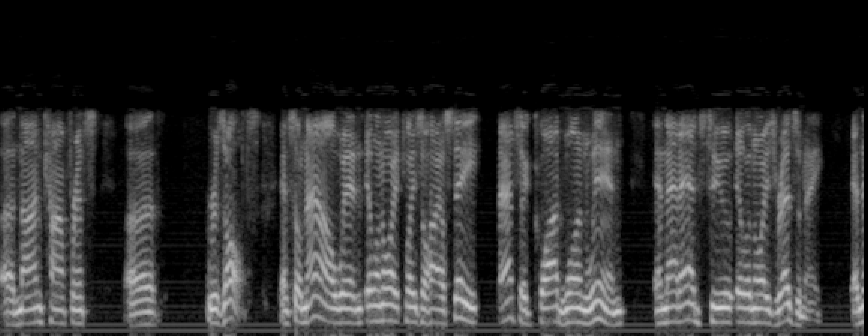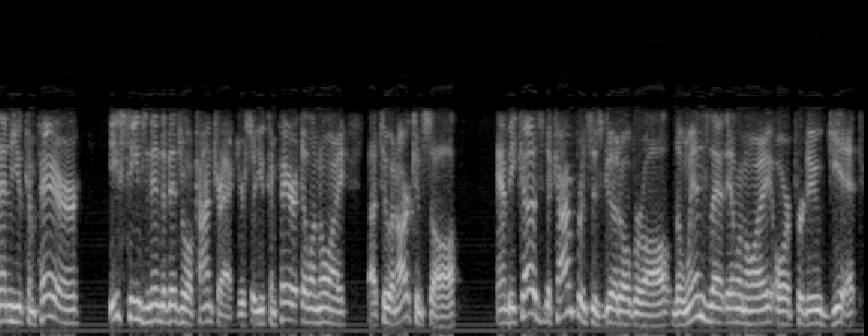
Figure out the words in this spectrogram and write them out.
uh, non-conference uh, results. And so now when Illinois plays Ohio State, that's a quad one win, and that adds to Illinois' resume. And then you compare each team's an individual contractor, so you compare Illinois uh, to an Arkansas. And because the conference is good overall, the wins that Illinois or Purdue get –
